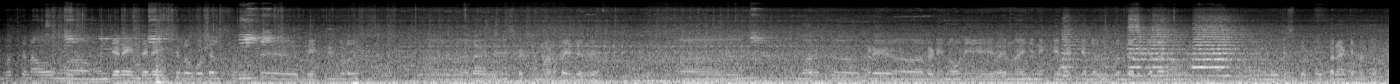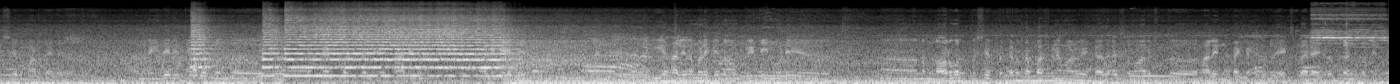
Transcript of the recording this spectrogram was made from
ಇವತ್ತು ನಾವು ಮುಂಜಾನೆಯಿಂದಲೇ ಕೆಲವು ಹೋಟೆಲ್ಸ್ ಮತ್ತು ಬೇಕ್ರಿಗಳು ಎಲ್ಲ ಇನ್ಸ್ಪೆಕ್ಷನ್ ಮಾಡ್ತಾ ಇದ್ದೇವೆ. ಸುಮಾರಷ್ಟು ಕಡೆ ಆಲ್ರೆಡಿ ನೋಡಿ ಅನ್ಹೈಜಿನಿಕ್ ಏನಕ್ಕೆ ಅನ್ನೋದು ಬಂದದಕ್ಕೆಲ್ಲ ನಾವು ನೋಟಿಸ್ ಕೊಟ್ಟು ಪೆನಾಲ್ಟಿ ಹಾಕಿ ಪ್ರೆಷರ್ ಮಾಡ್ತಾ ಇದ್ದೇವೆ. ಆಮೇಲೆ ಇದೇ ರೀತಿ ಒಂದು ಈ ಹಾಲಿನ ಮಳಿಗೆ ನಾವು ಭೇಟಿ ನೋಡಿ ನಮ್ಮ ನಾರ್ಮಲ್ ಪ್ರೆಷರ್ ಪ್ರಕಾರ ತಪಾಸಣೆ ಮಾಡಬೇಕಾದ್ರೆ ಸುಮಾರಷ್ಟು ಹಾಲಿನ ಪ್ಯಾಕೆಟ್ಗಳು ಎಕ್ಸ್ಪೈರ್ ಆಗಿರೋದು ಕಂಡು ಬಂದಿದೆ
